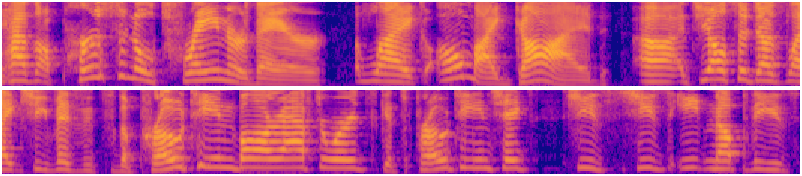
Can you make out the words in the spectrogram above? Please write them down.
has a personal trainer there. Like, oh my god. Uh, she also does like she visits the protein bar afterwards, gets protein shakes. She's she's eating up these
